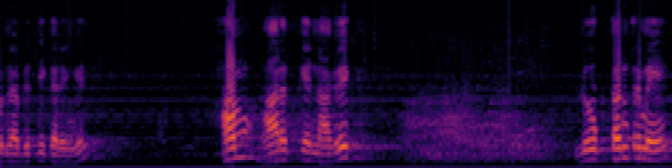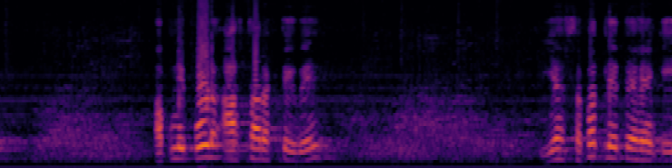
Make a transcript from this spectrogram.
पुनरावृत्ति करेंगे। हम भारत के नागरिक लोकतंत्र में अपनी पूर्ण आस्था रखते हुए यह शपथ लेते हैं कि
